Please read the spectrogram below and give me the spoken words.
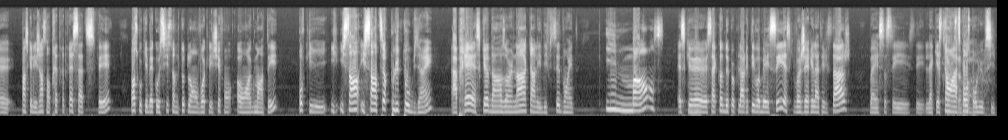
euh, je pense que les gens sont très, très, très satisfaits. Je pense qu'au Québec aussi, somme toute, là, on voit que les chiffres ont, augmenté. Je trouve qu'ils ils, s'en tirent plutôt bien. Après, est-ce que dans un an, quand les déficits vont être immenses, est-ce que mm-hmm. sa cote de popularité va baisser? Est-ce qu'il va gérer l'atterrissage? Ben, ça, c'est la question à se pose pour lui aussi.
